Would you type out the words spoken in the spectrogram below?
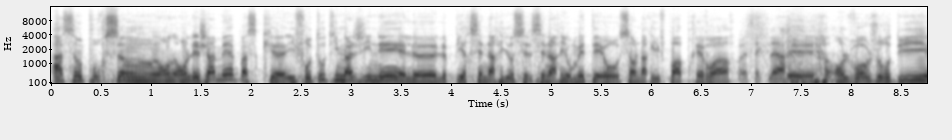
à 100%. On ne l'est jamais parce qu'il faut tout imaginer. Et le, le pire scénario, c'est le scénario météo. Ça, on n'arrive pas à prévoir. Ouais, c'est clair. Et on le voit aujourd'hui,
